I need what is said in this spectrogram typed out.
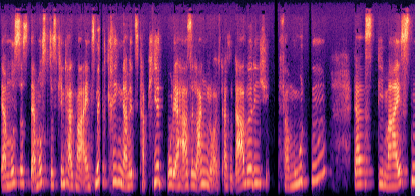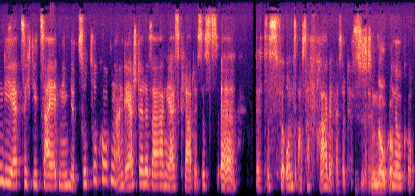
da muss es, da muss das Kind halt mal eins mitkriegen, damit es kapiert, wo der Hase langläuft. Also da würde ich vermuten, dass die meisten, die jetzt sich die Zeit nehmen, hier zuzugucken, an der Stelle sagen, ja, ist klar, das ist, äh, das ist für uns außer Frage. Also das, das ist ein No-Go. No-Go.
